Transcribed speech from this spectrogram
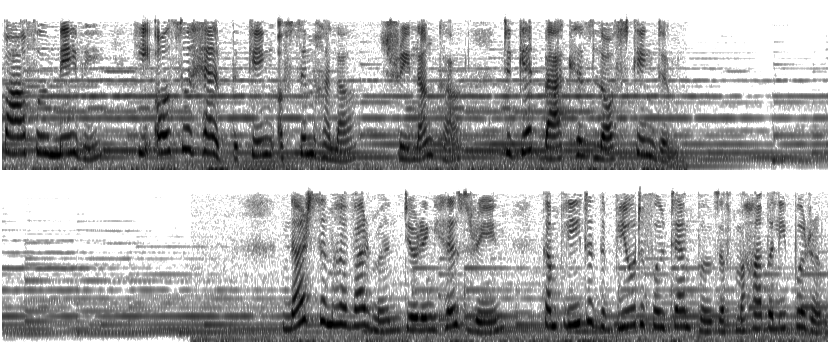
powerful navy, he also helped the king of Simhala, Sri Lanka, to get back his lost kingdom. Narsimhavarman during his reign completed the beautiful temples of Mahabalipuram.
